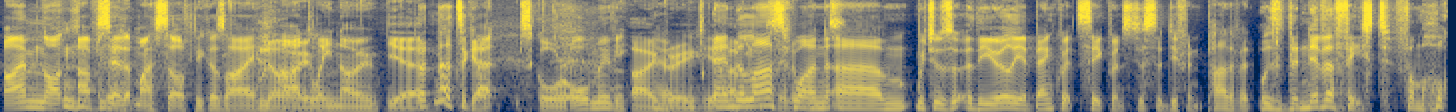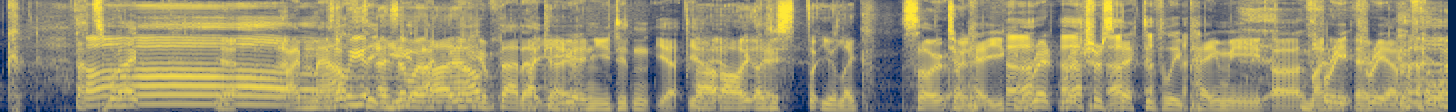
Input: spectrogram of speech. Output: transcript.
I'm not upset at myself because I No. hardly know yeah, But that's okay. that score or movie. I agree. Yeah, and I've the last one, um, which was the earlier banquet sequence, just a different part of it, was The Never Feast from Hook. that's what I. Yeah. I Is that mouthed what you- it. is that You, what- I I mouthed you- that at okay. you, and you didn't. Yeah, yeah. Uh, yeah, oh, I just thought you were like, So Turn. okay, you can re- retrospectively pay me uh, Money. three three out of four.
